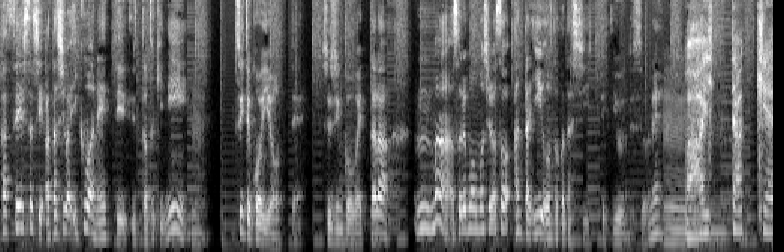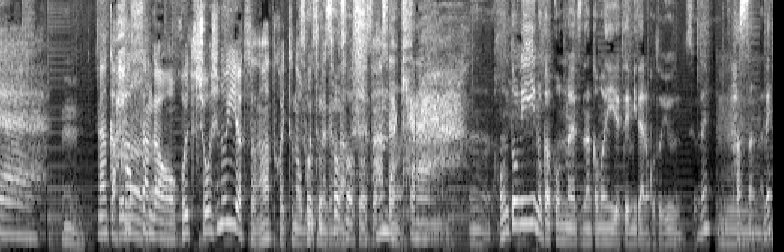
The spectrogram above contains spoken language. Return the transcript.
達成したし、私は行くわねって言った時に、ついてこいよって主人公が言ったら、うん、まあ、それも面白そう。あんたいい男だしって言うんですよね。うんああ言ったっけ？うん。なんかハッサンが「こいつ調子のいいやつだな」とか言ってたの覚えてんだけどなそうそうそうそうそうなんだっけかなうん。本当にいいのか、こんなやつ仲間に入れてみたいなことを言うんですよねうん。ハッサンがね。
